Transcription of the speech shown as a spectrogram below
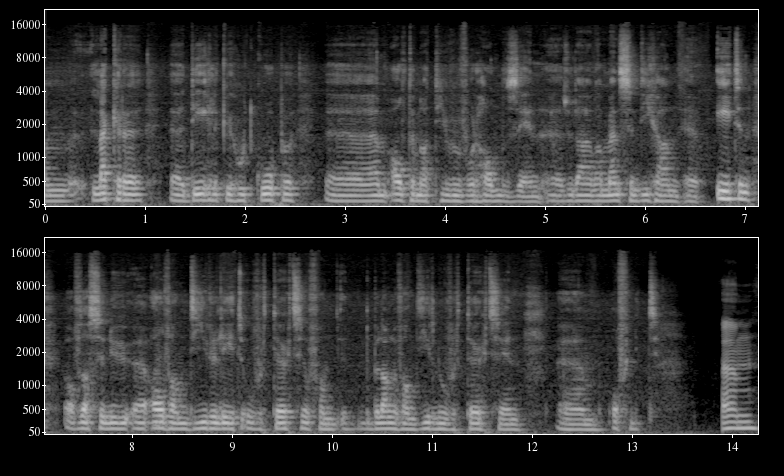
um, lekkere, degelijke, goedkope um, alternatieven voorhanden zijn. zodanig dat mensen die gaan eten, of dat ze nu al van dierenleed overtuigd zijn, of van de belangen van dieren overtuigd zijn, um, of niet. Um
